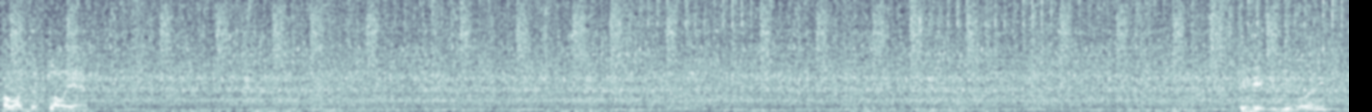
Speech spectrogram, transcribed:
What about this Lo Yang? Did he leave already?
